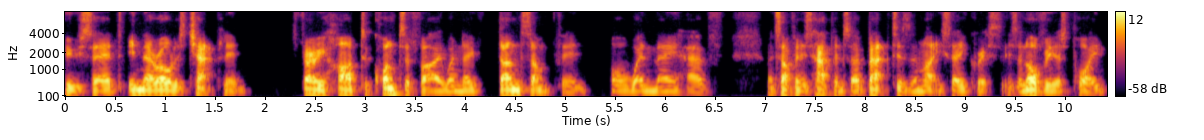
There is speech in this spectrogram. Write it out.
who said in their role as chaplain, it's very hard to quantify when they've done something or when they have when something has happened. So baptism, like you say, Chris, is an obvious point.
